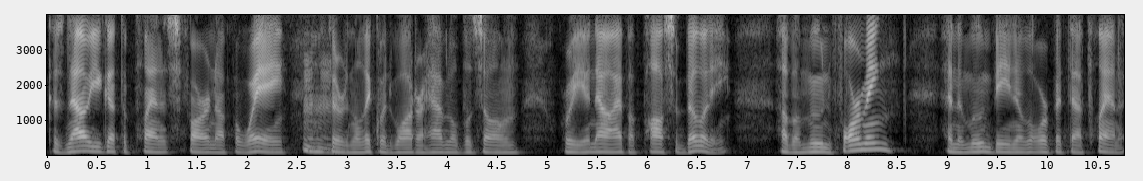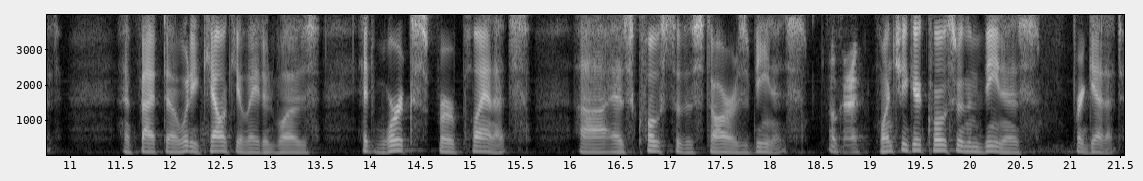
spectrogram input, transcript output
Because now you got the planets far enough away, they're in the liquid water habitable zone, where you now have a possibility of a moon forming and the moon being able to orbit that planet. In fact, uh, what he calculated was it works for planets uh, as close to the star as Venus. Okay. Once you get closer than Venus, forget it.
